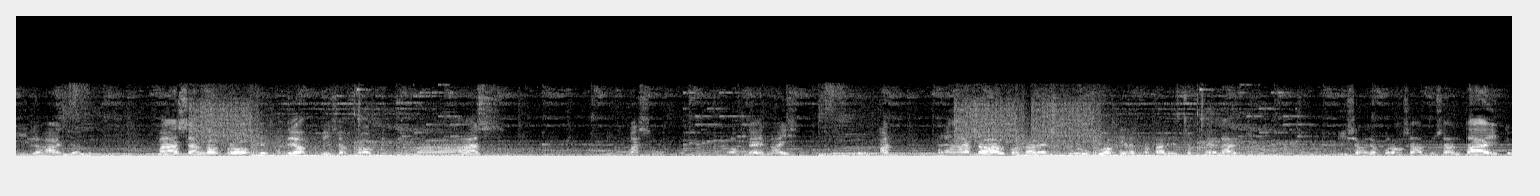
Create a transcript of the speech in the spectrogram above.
Gila aja loh masa nggak profit? Yuk bisa profit nih mas. Mas nggak? Oke nice. Tuh kan padahal perkalian 10 gua kira perkalian cepet lagi. Pisangnya kurang satu santai itu.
